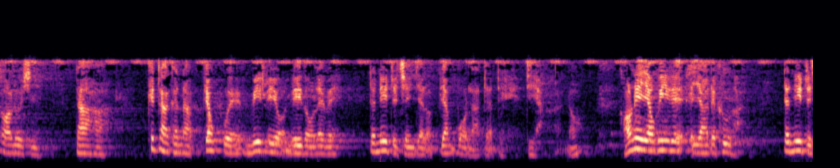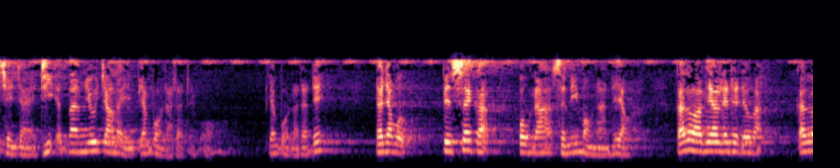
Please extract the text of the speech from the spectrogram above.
သွားလို့ရှိရင်ဒါဟာခိတ္တခဏပျောက်ွယ်မေ့လျော့နေတော်လည်းပဲတနေ့တစ်ချိန်ကျတော့ပြန်ပေါ်လာတတ်တယ်ဒီဟာနော်ခေါင်းထဲရောက်ပြီးတဲ့အရာတစ်ခုဟာ တနေ့တစ်ချိန်ကျရင်ဒီအတန်မျိုးကြားလိုက်ရင်ပြန်ပေါ်လာတတ်တယ်ပေါ့ပြန်ပေါ်လာတတ်တယ်ဒါကြောင့်မို့ပစ္စက်ကပုံနာဇနီးမောင်နှံနှစ်ယောက်ကာသဝဘုရားလက်ထက်တုန်းကကာသဝ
